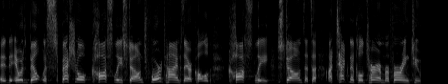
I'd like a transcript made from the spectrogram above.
It, was built with special costly stones. Four times they are called costly stones. That's a, a technical term referring to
